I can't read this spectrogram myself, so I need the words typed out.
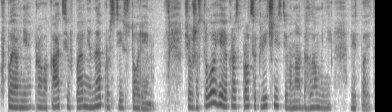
в певні провокації, в певні непрості історії. Що ж астрологія якраз про циклічність, і вона дала мені відповідь.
